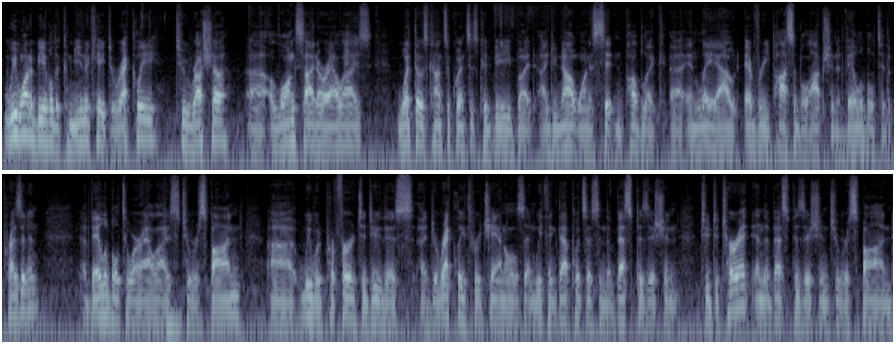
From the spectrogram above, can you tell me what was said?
We want to be able to communicate directly to Russia uh, alongside our allies what those consequences could be, but I do not want to sit in public uh, and lay out every possible option available to the president available to our allies to respond. Uh, we would prefer to do this uh, directly through channels, and we think that puts us in the best position to deter it and the best position to respond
